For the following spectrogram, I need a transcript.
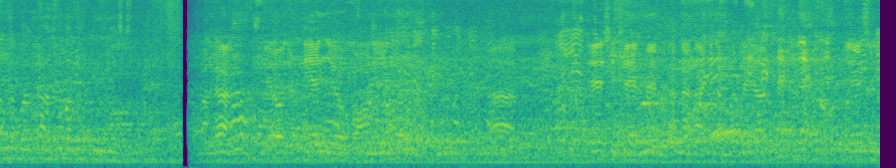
సందర్భంగా శుభాకాంక్షలు తెలియజేస్తున్నాం. ఈరోజు టీఎన్జిఓ భవన్లో జేఏసీ చైర్మన్ అన్న గారు జేఏసీ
